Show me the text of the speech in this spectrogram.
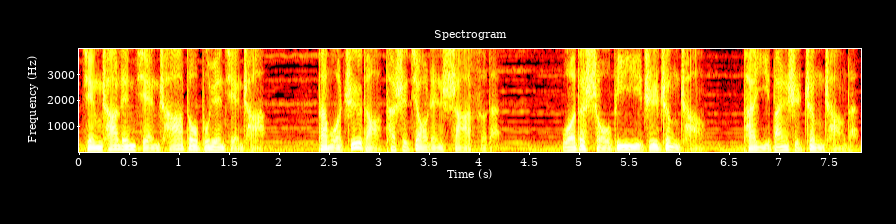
警察连检查都不愿检查，但我知道他是叫人杀死的。我的手臂一直正常，他一般是正常的。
